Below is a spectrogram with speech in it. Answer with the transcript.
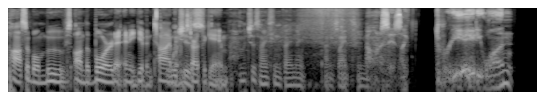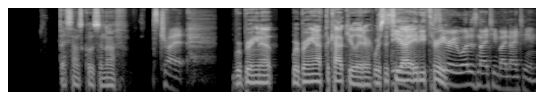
possible moves on the board at any given time Which when you start the game. How much is 19 by 9 times 19? I want to say it's like 381. That sounds close enough. Let's try it. We're bringing up we're bringing out the calculator. Where's the TI-83? Siri, what is 19 by 19?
